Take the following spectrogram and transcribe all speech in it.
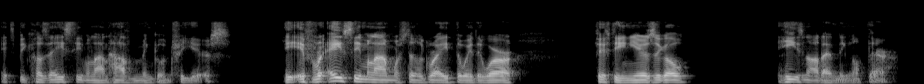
it's because AC Milan haven't been good for years. If AC Milan were still great the way they were 15 years ago, he's not ending up there.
